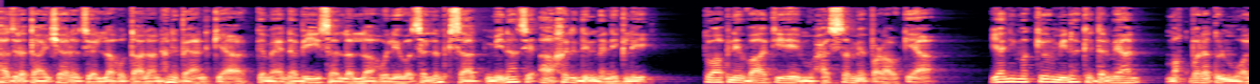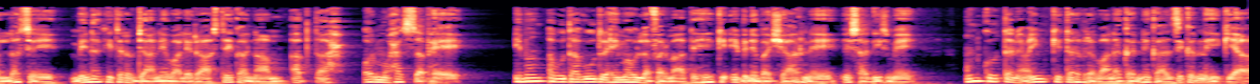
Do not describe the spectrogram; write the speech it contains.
حضرت عائشہ رضی اللہ تعالیٰ عنہ نے بیان کیا کہ میں نبی صلی اللہ علیہ وسلم کے ساتھ مینا سے آخری دن میں نکلی تو آپ نے وادی محسب میں پڑاؤ کیا۔ یعنی مکہ اور مینا کے درمیان مقبرت المعلہ سے مینا کی طرف جانے والے راستے کا نام ابتح اور محسب ہے۔ امام ابو داود رحمہ اللہ فرماتے ہیں کہ ابن بشار نے اس حدیث میں ان کو تنعیم کی طرف روانہ کرنے کا ذکر نہیں کیا۔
